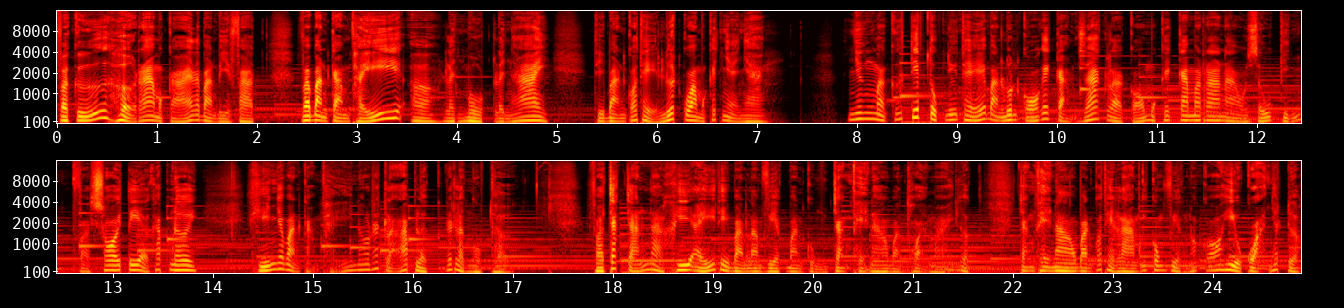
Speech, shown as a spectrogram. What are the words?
Và cứ hở ra một cái là bạn bị phạt và bạn cảm thấy ờ, uh, lần một, lần hai thì bạn có thể lướt qua một cách nhẹ nhàng. Nhưng mà cứ tiếp tục như thế bạn luôn có cái cảm giác là có một cái camera nào giấu kín và soi tia ở khắp nơi khiến cho bạn cảm thấy nó rất là áp lực rất là ngộp thở. Và chắc chắn là khi ấy thì bạn làm việc bạn cũng chẳng thể nào bạn thoải mái được. Chẳng thể nào bạn có thể làm cái công việc nó có hiệu quả nhất được.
